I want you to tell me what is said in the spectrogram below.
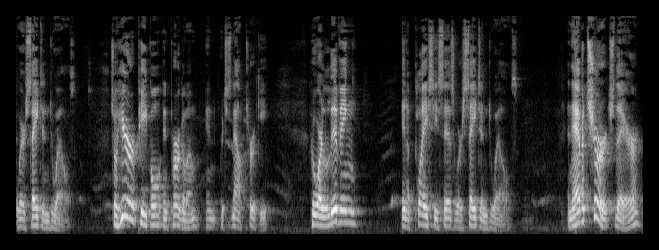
where Satan dwells. So here are people in Pergamum, in, which is now Turkey, who are living in a place, he says, where Satan dwells. And they have a church there.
